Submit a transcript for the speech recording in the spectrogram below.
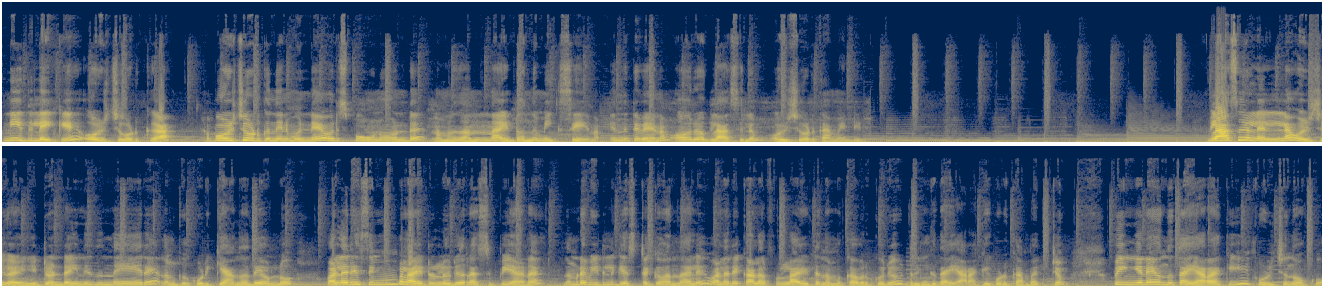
ഇനി ഇതിലേക്ക് ഒഴിച്ചു കൊടുക്കുക. അപ്പോൾ ഒഴിച്ചു കൊടുക്കുന്നതിന് മുന്നേ ഒരു സ്പൂൺ കൊണ്ട് നമ്മൾ നന്നായിട്ടൊന്ന് മിക്സ് ചെയ്യണം. എന്നിട്ട് വേണം ഓരോ ഗ്ലാസ്സിലും ഒഴിച്ചു കൊടുക്കാൻ വേണ്ടിയിട്ട്. ഗ്ലാസ്സുകളിലെല്ലാം ഒഴിച്ചു കഴിഞ്ഞിട്ടുണ്ട്. ഇനി ഇത് നേരെ നമുക്ക് കുടിക്കാവുന്നതേ ഉള്ളൂ. വളരെ സിമ്പിൾ ആയിട്ടുള്ളൊരു റെസിപ്പിയാണ് നമ്മുടെ വീട്ടിൽ ഗസ്റ്റൊക്കെ വന്നാൽ വളരെ കളർഫുള്ളായിട്ട് നമുക്ക് അവർക്കൊരു ഡ്രിങ്ക് തയ്യാറാക്കി കൊടുക്കാൻ പറ്റും. അപ്പോൾ ഇങ്ങനെ ഒന്ന് തയ്യാറാക്കി കുഴിച്ചു നോക്കൂ.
